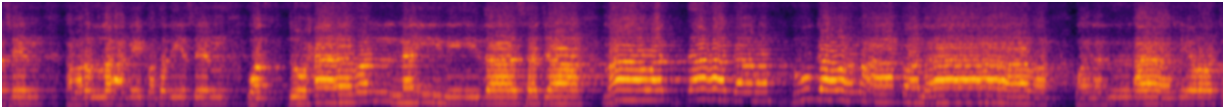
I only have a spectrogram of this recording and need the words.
আছেন আমার আল্লাহ আগে কথা দিয়েছেন ওয়াদ্দুহা ওয়াল্লাইলি ইযা সাজা মা ওয়াদ্দাকা রাব্বুকা ওয়া মা ক্বালা وللآخرة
